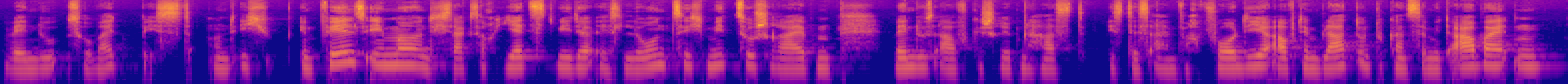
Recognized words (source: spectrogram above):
wenn du soweit bist. Und ich empfehle es immer und ich sage es auch jetzt wieder, es lohnt sich mitzuschreiben. Wenn du es aufgeschrieben hast, ist es einfach vor dir auf dem Blatt und du kannst damit arbeiten.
